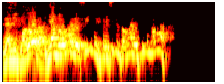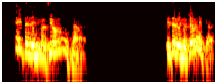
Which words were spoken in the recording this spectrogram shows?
la licuadora ya no vale 100, 300, vale 100 más. Esta es la inversión neta. Esta es la inversión neta.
